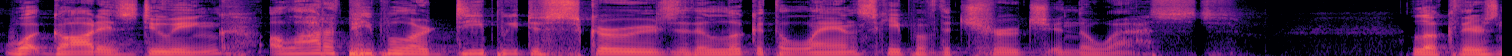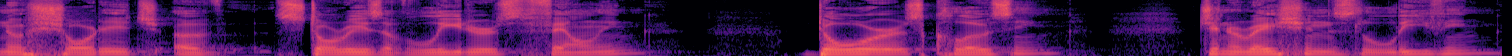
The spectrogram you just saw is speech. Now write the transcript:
what God is doing, a lot of people are deeply discouraged as they look at the landscape of the church in the West. Look, there's no shortage of stories of leaders failing, doors closing, generations leaving,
